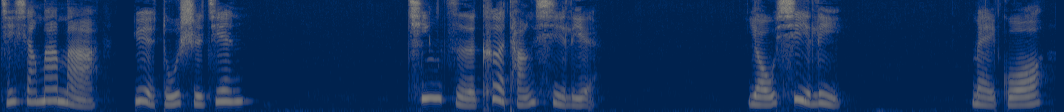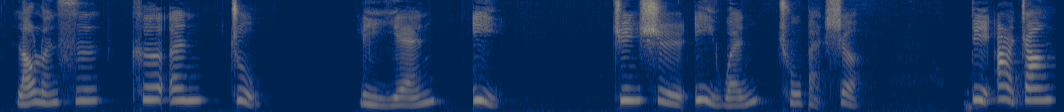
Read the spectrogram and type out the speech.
吉祥妈妈阅读时间，亲子课堂系列，游戏力。美国劳伦斯·科恩著，李延译，军事译文出版社。第二章：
